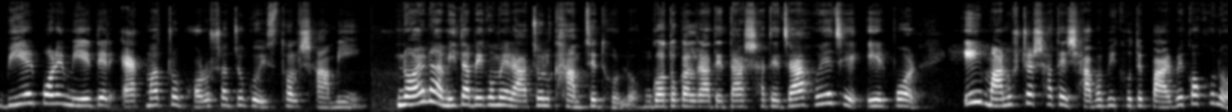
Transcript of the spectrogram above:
বিয়ের পরে মেয়েদের একমাত্র ভরসাযোগ্য স্থল স্বামী। নয়না মিতা বেগমের আঁচল খামচে ধরল। গতকাল রাতে তার সাথে যা হয়েছে, এরপর এই মানুষটার সাথে স্বাভাবিক হতে পারবে কখনো?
